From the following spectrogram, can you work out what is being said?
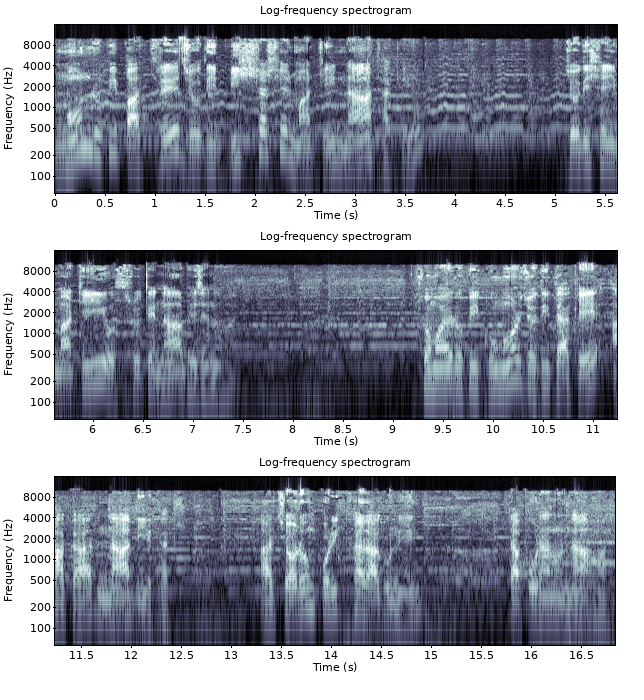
মন রূপী পাত্রে যদি বিশ্বাসের মাটি না থাকে, যদি সেই মাটি অশ্রুতে না ভেজানো হয়, সময়রূপী কুমোর যদি তাকে আকার না দিয়ে থাকে আর চরম পরীক্ষার আগুনে তা পোড়ানো না হয়।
